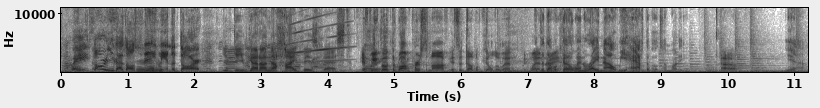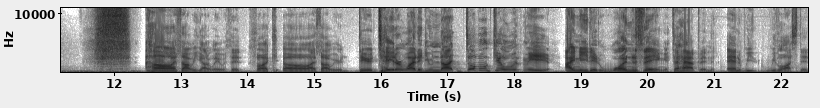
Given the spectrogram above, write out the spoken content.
Somebody- Wait, how are you guys all seeing me in the dark? You've, you've got on the high vis vest. If we vote the wrong person off, it's a double kill to win. Could win, It's a double right? kill to win right now. We have to vote somebody. Uh oh. Yeah. Oh, I thought we got away with it. Fuck. Oh, I thought we were. Dude, Tater, why did you not double kill with me? I needed one thing to happen, and we we lost it.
